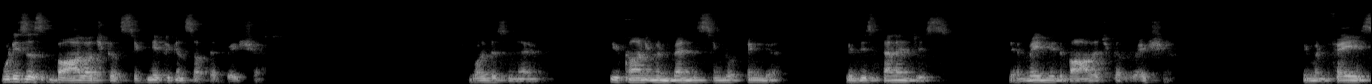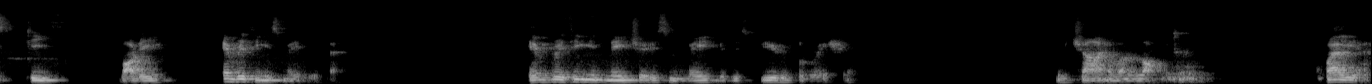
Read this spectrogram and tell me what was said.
What is the biological significance of that ratio? World doesn't know. You can't even bend a single finger with these phalanges. They're made with the biological ratio. Human face, teeth, body, everything is made with that. Everything in nature is made with this beautiful ratio, which I have unlocked. Qualia,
